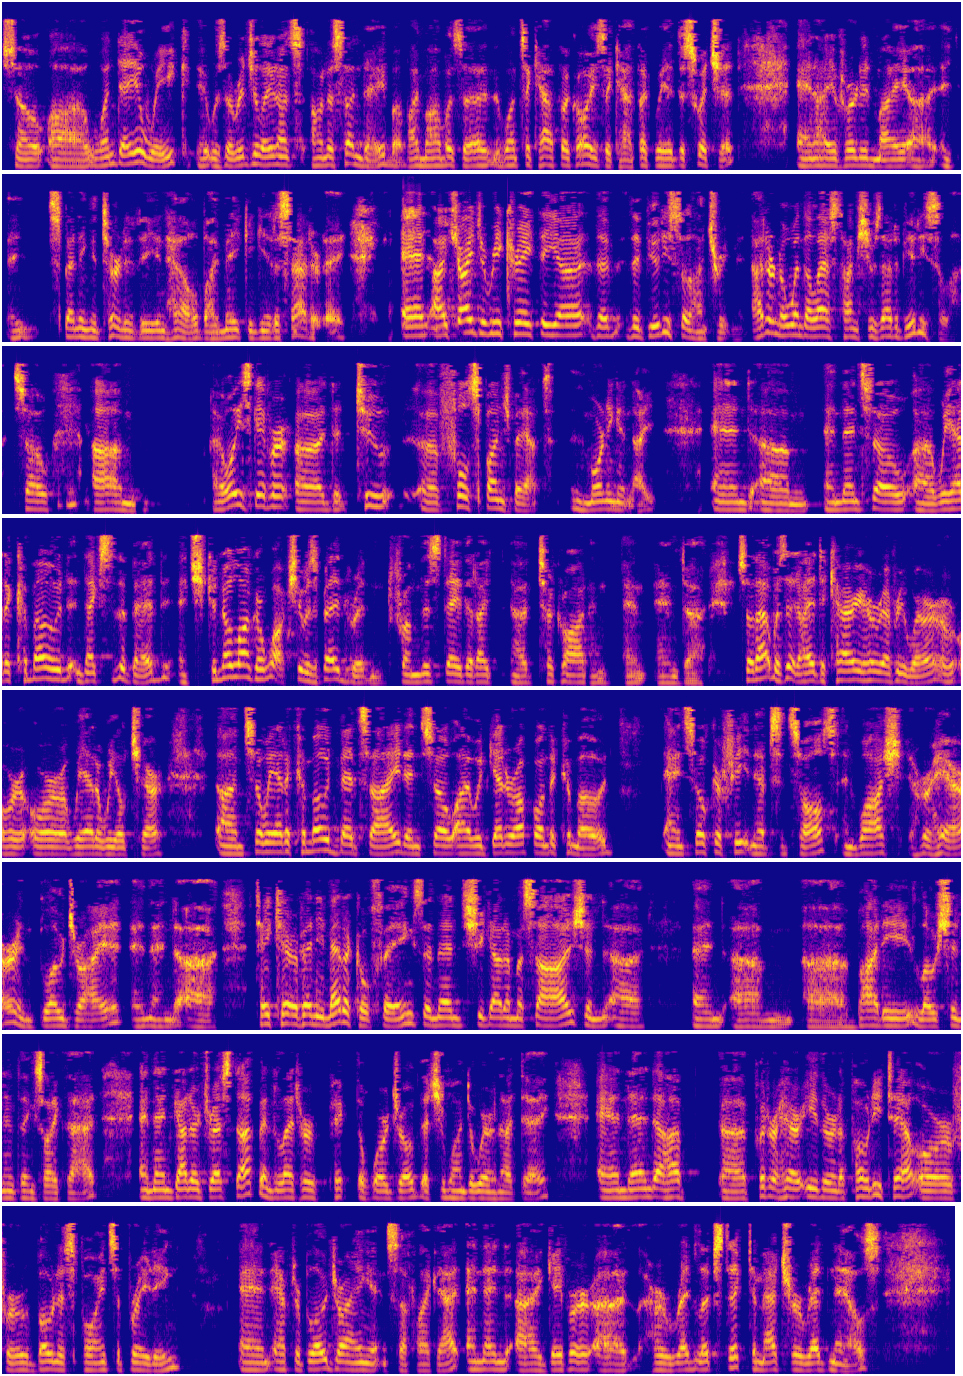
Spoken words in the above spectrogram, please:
so uh, one day a week. It was originally on, on a Sunday, but my mom was a, once a Catholic, always a Catholic. We had to switch it, and I averted my uh, spending eternity in hell by making it a Saturday. And I tried to recreate the uh, the the beauty salon treatment. I don't know when the last time she was at a beauty salon. So. Um, I always give her uh, the two uh, full sponge baths in the morning and night. And, um, and then so, uh, we had a commode next to the bed and she could no longer walk. She was bedridden from this day that I, uh, took on and, and, and, uh, so that was it. I had to carry her everywhere or, or, or we had a wheelchair. Um, so we had a commode bedside and so I would get her up on the commode and soak her feet in Epsom salts and wash her hair and blow dry it and then uh take care of any medical things and then she got a massage and uh and um uh body lotion and things like that. And then got her dressed up and let her pick the wardrobe that she wanted to wear that day. And then uh uh put her hair either in a ponytail or for bonus points a braiding. And after blow drying it and stuff like that, and then I uh, gave her uh, her red lipstick to match her red nails.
